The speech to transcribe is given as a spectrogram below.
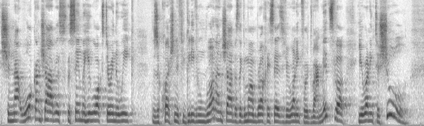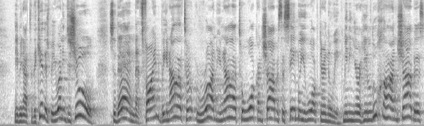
should not walk on Shabbos the same way he walks during the week. There's a question if you could even run on Shabbos. The Gemara Bracha says if you're running for a Dvar Mitzvah, you're running to Shul maybe not to the Kiddush, but you're running to Shul. So then that's fine, but you're not allowed to run, you're not allowed to walk on Shabbos the same way you walk during the week. Meaning your Hilucha on Shabbos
